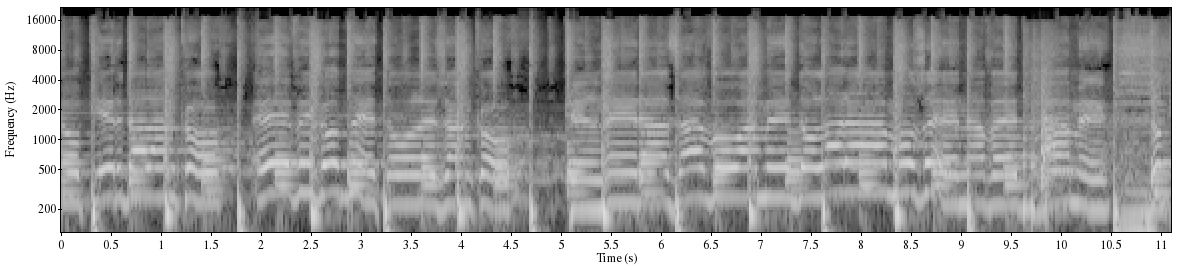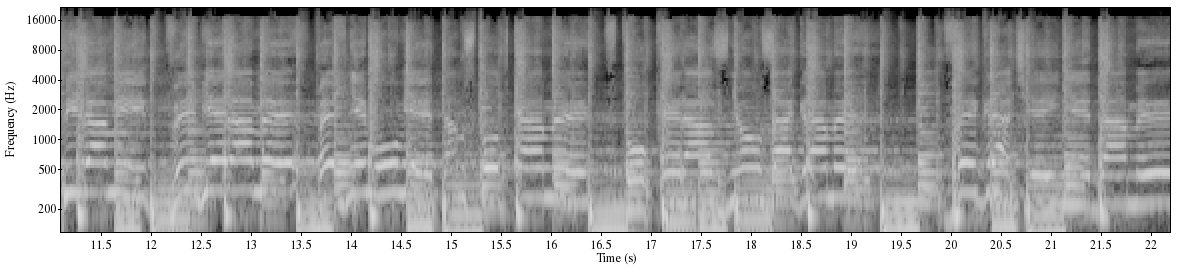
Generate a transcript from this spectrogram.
opierdalanko. E wygodne to leżanko. Kelnera zawołamy Dolara może nawet damy. Do piramid wybieramy Pewnie mumie tam spotkamy. W pokera z nią zagramy Wygrać jej nie damy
